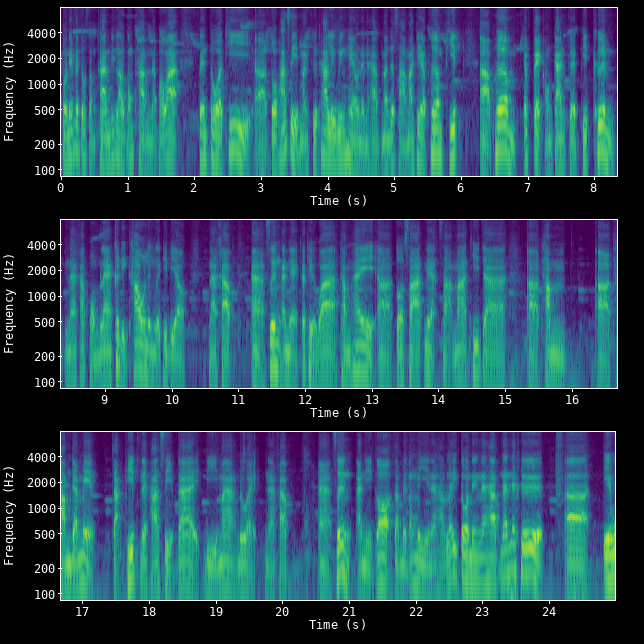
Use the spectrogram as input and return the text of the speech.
ตัวนี้เป็นตัวสำคัญที่เราต้องทำนะ เพราะว่าเป็นตัวที่ตัวพาสซีฟมันคือท่า living hell เนี่ยนะครับ มันจะสามารถที่จะเพิ่มพิษเพิ่มเอฟเฟกของการเกิดพิษขึ้นนะครับผมแรงขึ้นอีกเท่าหนึ่งเลยทีเดียวนะครับอ่าซึ่งอันเนี้ยก็ถือว่าทำให้ตัวซาร์เนี่ยสามารถที่จะทำอ่าทำดาเมจ จากพิษในพาสซีฟได้ดีมากด้วยนะครับอ่าซึ่งอันนี้ก็จำเป็นต้องมีนะครับ และอีกตัวหนึ่งนะครับ นั่นก็คืออ่าเอโว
